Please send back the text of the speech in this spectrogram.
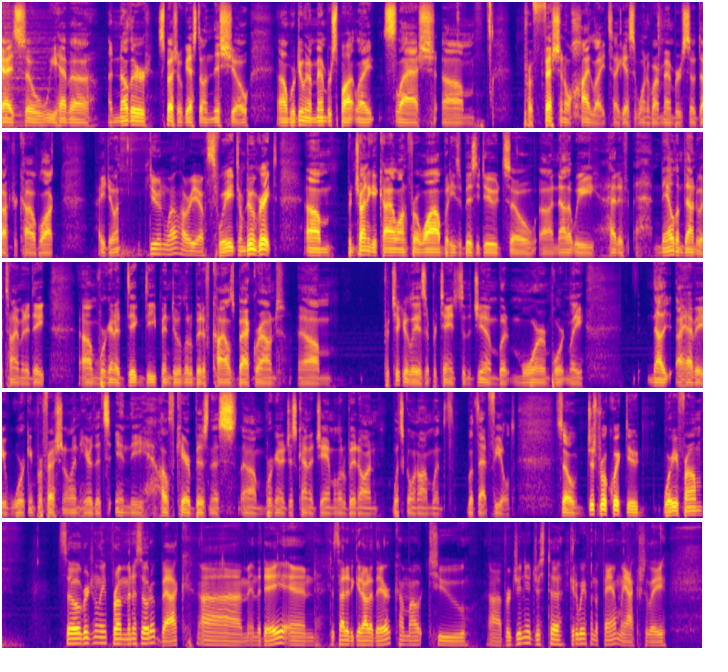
guys. So we have a another special guest on this show. Uh, we're doing a member spotlight slash um, professional highlights. I guess of one of our members. So Dr. Kyle Bloch, how you doing? Doing well. How are you? Sweet. I'm doing great. Um, been trying to get Kyle on for a while, but he's a busy dude. So uh, now that we had it, nailed him down to a time and a date, um, we're going to dig deep into a little bit of Kyle's background, um, particularly as it pertains to the gym, but more importantly, now I have a working professional in here that's in the healthcare business. Um, we're going to just kind of jam a little bit on what's going on with with that field. So, just real quick, dude, where are you from? So originally from Minnesota, back um, in the day, and decided to get out of there, come out to uh, Virginia just to get away from the family. Actually,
